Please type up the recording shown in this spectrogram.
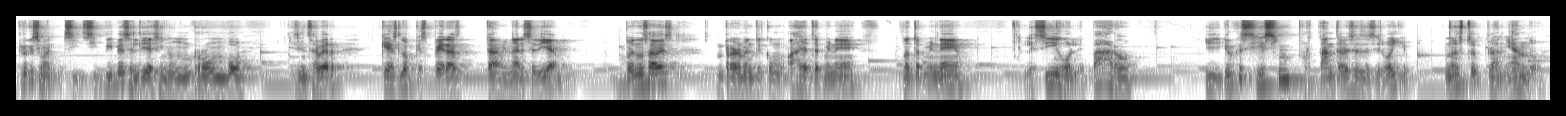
creo que si, si, vives el día sin un rumbo y sin saber qué es lo que esperas terminar ese día, pues no sabes realmente cómo, ah, ya terminé, no terminé, le sigo, le paro. Y creo que sí es importante a veces decir, oye, no estoy planeando,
